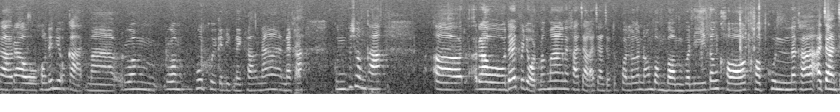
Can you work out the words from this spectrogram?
ค่ะเราคงได้มีโอกาสมาร่วมร่วมพูดคุยกันอีกในคราวหน้านะครัคะบคุณผู้ชมคะ เอ่อเราได้ประโยชน์มากๆนะคะ จากอาจารย์จตุพลแล้วก็น้องบอมบอมวันนี้ต้องขอขอบคุณนะคะ อาจารย์จ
